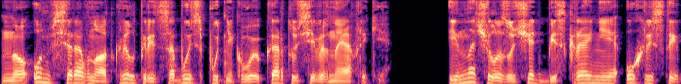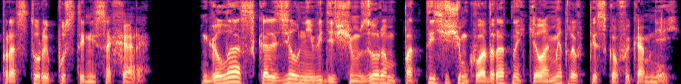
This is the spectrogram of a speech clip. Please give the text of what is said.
но он все равно открыл перед собой спутниковую карту Северной Африки и начал изучать бескрайние ухристые просторы пустыни Сахары. Глаз скользил невидящим взором по тысячам квадратных километров песков и камней.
